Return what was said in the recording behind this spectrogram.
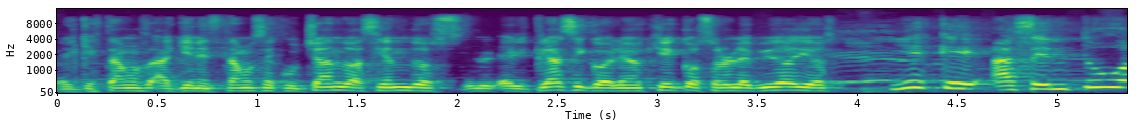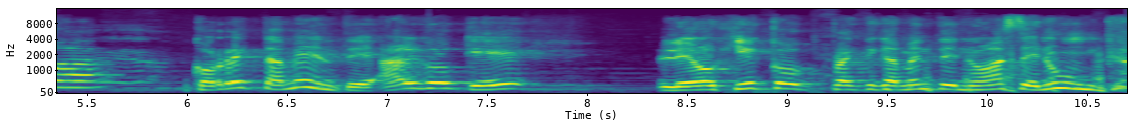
el que estamos, a quien estamos escuchando haciendo el clásico de León Gieco, solo le pido a Dios, y es que acentúa correctamente algo que León Gieco prácticamente no hace nunca.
